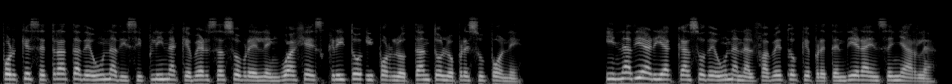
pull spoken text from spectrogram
porque se trata de una disciplina que versa sobre el lenguaje escrito y por lo tanto lo presupone. Y nadie haría caso de un analfabeto que pretendiera enseñarla.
